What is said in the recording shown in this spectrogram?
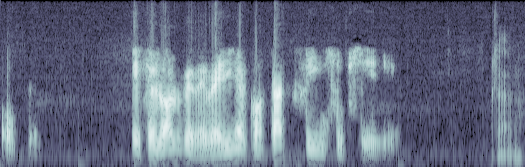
o es el valor que debería costar sin subsidio. Claro.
